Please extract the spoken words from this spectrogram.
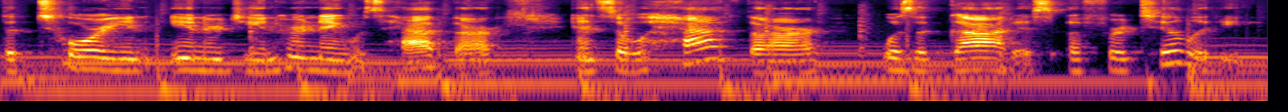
the Taurian energy, and her name was Hathor. And so Hathor was a goddess of fertility.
